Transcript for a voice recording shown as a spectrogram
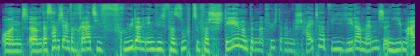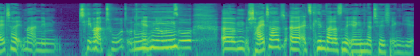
Und ähm, das habe ich einfach relativ früh dann irgendwie versucht zu verstehen und bin natürlich daran gescheitert, wie jeder Mensch in jedem Alter immer an dem Thema Tod und Ende und so ähm, scheitert. Äh, als Kind war das nur irgendwie natürlich irgendwie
